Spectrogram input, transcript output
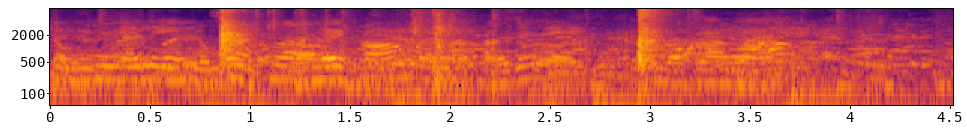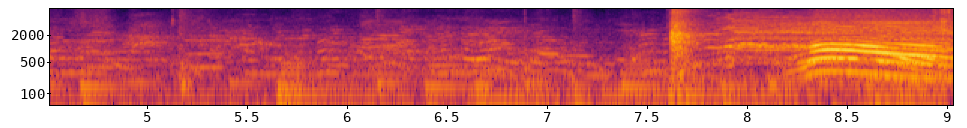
Trồng như cái liền, đúng rồi. Mà hơi khó mà mà thử đi. Right. Một lần lại. Wow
